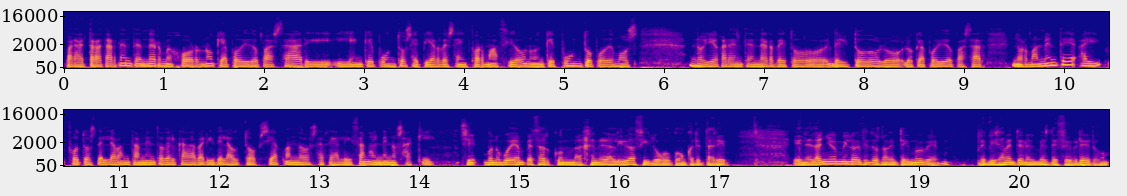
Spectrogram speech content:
para tratar de entender mejor ¿no? qué ha podido pasar y, en qué punto se pierde esa información o en qué punto podemos no llegar a entender de todo, del todo lo, que ha podido pasar. Normalmente hay fotos del levantamiento del cadáver y de la autopsia cuando se realizan, al menos aquí. Sí, bueno, voy a empezar con una generalidad y luego concretaré. En el año 1999, precisamente en el mes de febrero,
